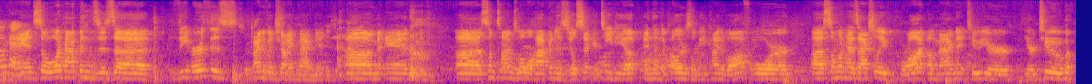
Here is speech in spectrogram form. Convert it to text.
okay. And so what happens is uh, the Earth is kind of a giant magnet, um, and uh, sometimes what will happen is you'll set your TV up, and then the colors will be kind of off, or uh, someone has actually brought a magnet to your your tube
